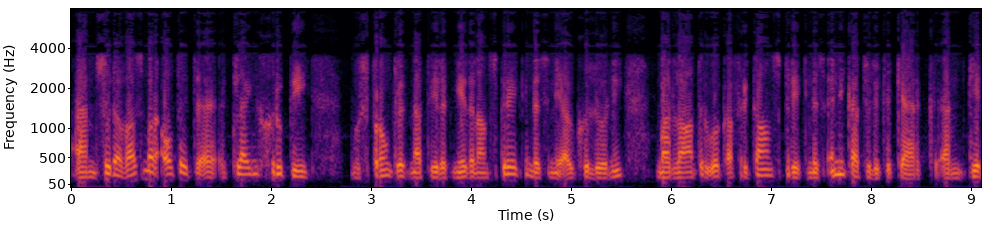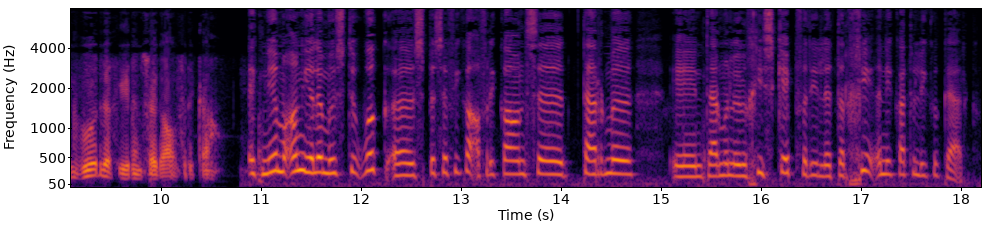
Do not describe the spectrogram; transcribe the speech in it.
Ehm um, so daar was maar altyd 'n klein groepie oorspronklik natuurlik Nederlandssprekendes in die ou kolonie, maar later ook Afrikaanssprekendes in die Katolieke Kerk um, teenwoordig hier in Suid-Afrika. Ek neem aan julle moes toe ook uh, spesifieke Afrikaanse terme en terminologie skep vir die liturgie in die Katolieke Kerk.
